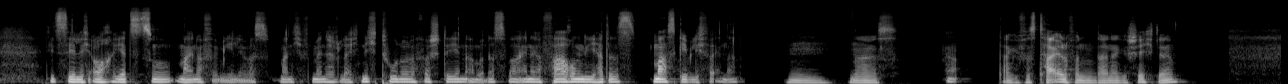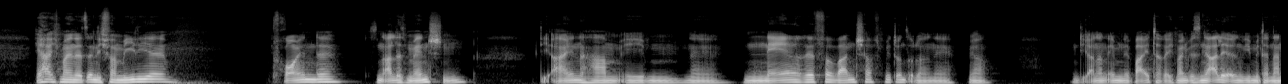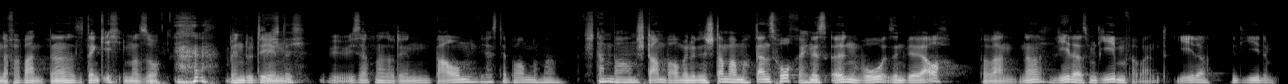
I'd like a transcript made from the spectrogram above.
die zähle ich auch jetzt zu meiner Familie, was manche Menschen vielleicht nicht tun oder verstehen, aber das war eine Erfahrung, die hat es maßgeblich verändert. Hm, nice. Danke fürs Teilen von deiner Geschichte. Ja, ich meine letztendlich Familie, Freunde, sind alles Menschen. Die einen haben eben eine nähere Verwandtschaft mit uns oder eine, ja, und die anderen eben eine weitere. Ich meine, wir sind ja alle irgendwie miteinander verwandt, ne? Das denke ich immer so. Wenn du den, wie, wie sagt man so, den Baum, wie heißt der Baum nochmal? Stammbaum. Stammbaum. Wenn du den Stammbaum ganz hochrechnest, irgendwo sind wir ja auch verwandt, ne? Jeder ist mit jedem verwandt. Jeder mit jedem.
